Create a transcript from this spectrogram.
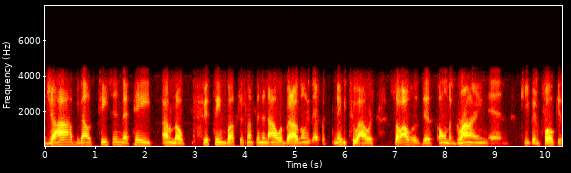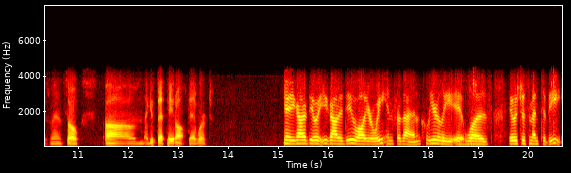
job that I was teaching that paid, I don't know, fifteen bucks or something an hour, but I was only there for maybe two hours. So I was just on the grind and keeping focus, man. So um, I guess that paid off. That worked. Yeah, you got to do what you got to do while you're waiting for that. And clearly, it was it was just meant to be.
